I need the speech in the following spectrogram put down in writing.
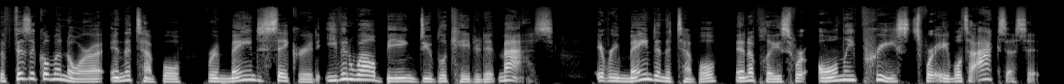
The physical menorah in the temple remained sacred even while being duplicated at Mass. It remained in the temple in a place where only priests were able to access it.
